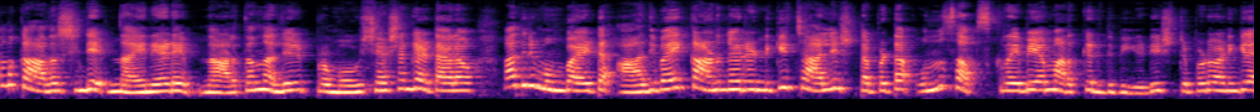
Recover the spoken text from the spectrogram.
നമുക്ക് ആദർശിന്റെയും നയനയുടെയും നാളത്തെ നല്ലൊരു പ്രൊമോ വിശേഷം കേട്ടാലോ? അതിന് മുമ്പായിട്ട് ആദ്യമായി കാണുന്നവരുണ്ടെങ്കിൽ ചാനൽ ഇഷ്ടപ്പെട്ട ഒന്ന് സബ്സ്ക്രൈബ് ചെയ്യാൻ മറക്കരുത്. വീഡിയോ ഇഷ്ടപ്പെടുവാണെങ്കിൽ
